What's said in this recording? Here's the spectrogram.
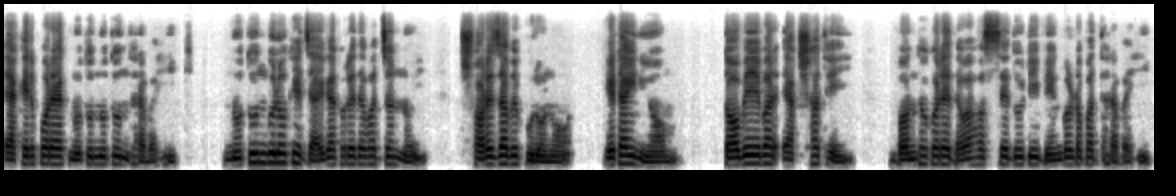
একের পর এক নতুন নতুন ধারাবাহিক। নতুনগুলোকে জায়গা করে দেওয়ার জন্যই সরে যাবে পুরনো। এটাই নিয়ম। তবে এবার একসাথেই বন্ধ করে দেওয়া হচ্ছে দুইটি বেঙ্গল টপার ধারাবাহিক।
